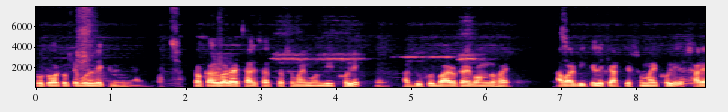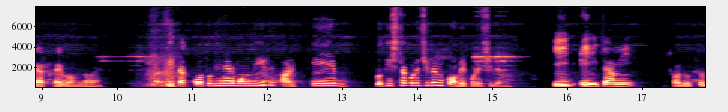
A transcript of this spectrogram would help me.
টোটো অটোতে বললে এখানে নিয়ে আসবে। আচ্ছা। সকালবেলায় সাড়ে সাতটার সময় মন্দির খোলে আর দুপুর বারোটায় বন্ধ হয়। আবার বিকেলে চারটের সময় খোলে সাড়ে আটটায় বন্ধ হয়। এটা কতদিনের মন্দির আর কে প্রতিষ্ঠা করেছিলেন কবে করেছিলেন? এই এইটা আমি সদুত্তর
